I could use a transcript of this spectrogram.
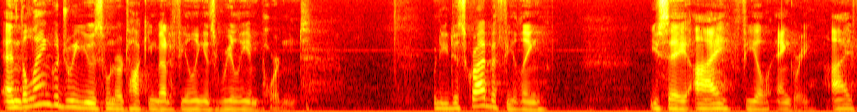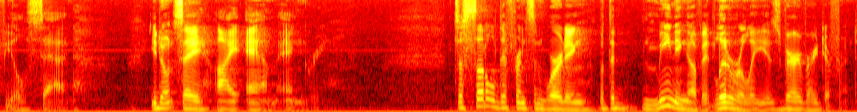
And the language we use when we're talking about a feeling is really important. When you describe a feeling, you say, I feel angry. I feel sad. You don't say, I am angry. It's a subtle difference in wording, but the meaning of it literally is very, very different.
